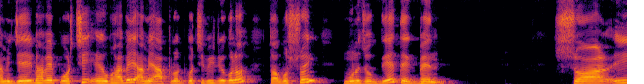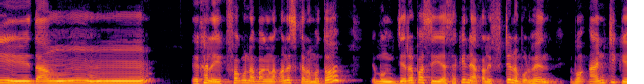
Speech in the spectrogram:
আমি যেইভাবে পড়ছি এভাবেই আমি আপলোড করছি ভিডিওগুলো, তো অবশ্যই মনোযোগ দিয়ে দেখবেন। সঈদাং এখানে ইকফাগুনা বাংলা অনেস্কার মতো এবং জেরা পাশে ইয়াসাকিন একালিফ টেনে পড়বেন এবং আইনটিকে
